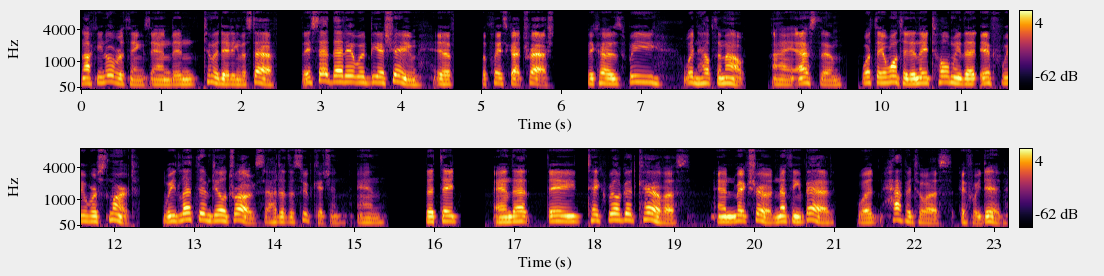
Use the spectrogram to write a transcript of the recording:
knocking over things and intimidating the staff. They said that it would be a shame if the place got trashed, because we wouldn't help them out. I asked them what they wanted, and they told me that if we were smart, we'd let them deal drugs out of the soup kitchen, and that they and that they'd take real good care of us and make sure nothing bad would happen to us if we did.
